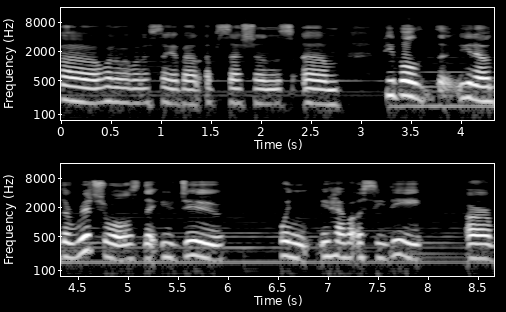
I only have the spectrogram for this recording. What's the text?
uh, what do I want to say about obsessions? Um, people, the, you know, the rituals that you do when you have OCD are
